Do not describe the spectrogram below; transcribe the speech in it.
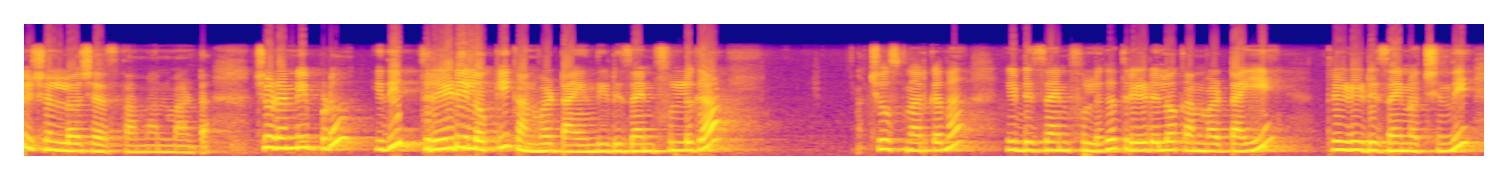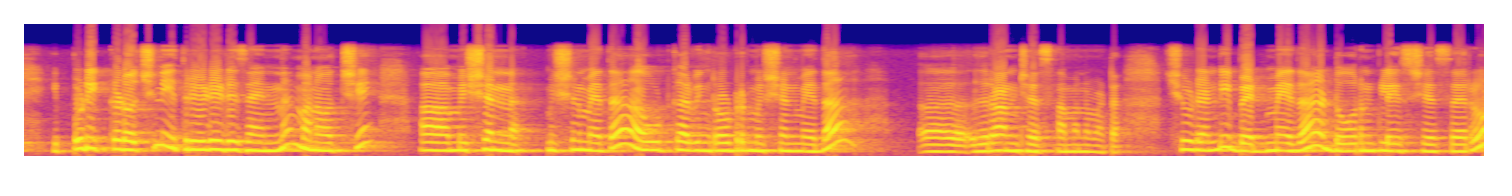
మిషన్లో చేస్తామన్నమాట. చూడండి ఇప్పుడు ఇది త్రీ డీలోకి కన్వర్ట్ అయింది. డిజైన్ ఫుల్గా చూస్తున్నారు కదా ఈ డిజైన్ ఫుల్గా త్రీ డీలో కన్వర్ట్ అయ్యి త్రీడీ డిజైన్ వచ్చింది. ఇప్పుడు ఇక్కడ వచ్చిన ఈ త్రీడీ డిజైన్ మనం వచ్చి మిషన్ మిషన్ మీద వుడ్ కార్వింగ్ రౌటర్ మిషన్ మీద రన్ చేస్తామన్నమాట. చూడండి బెడ్ మీద డోర్ని ప్లేస్ చేశారు.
